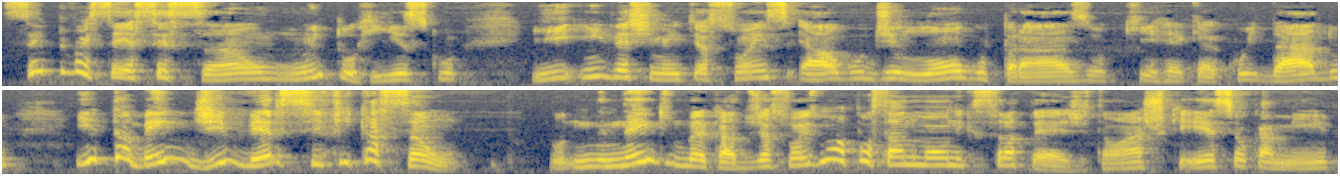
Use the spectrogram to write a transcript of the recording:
sempre vai ser exceção, muito risco, e investimento em ações é algo de longo prazo que requer cuidado e também diversificação nem do mercado de ações não apostar numa única estratégia. Então, acho que esse é o caminho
